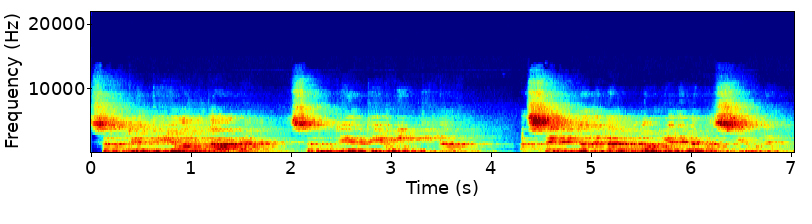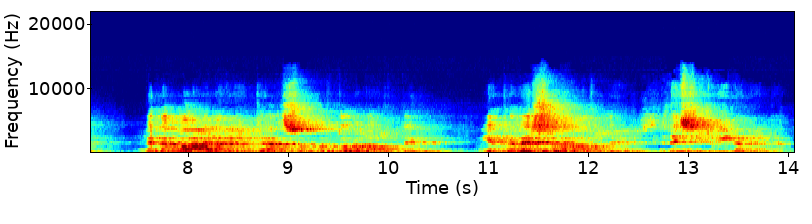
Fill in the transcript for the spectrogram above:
Salute a Dio altare, salute a Dio vittima, a seguito della gloria della passione, per la quale la vita sopportò la morte e attraverso la morte restituì la vita.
